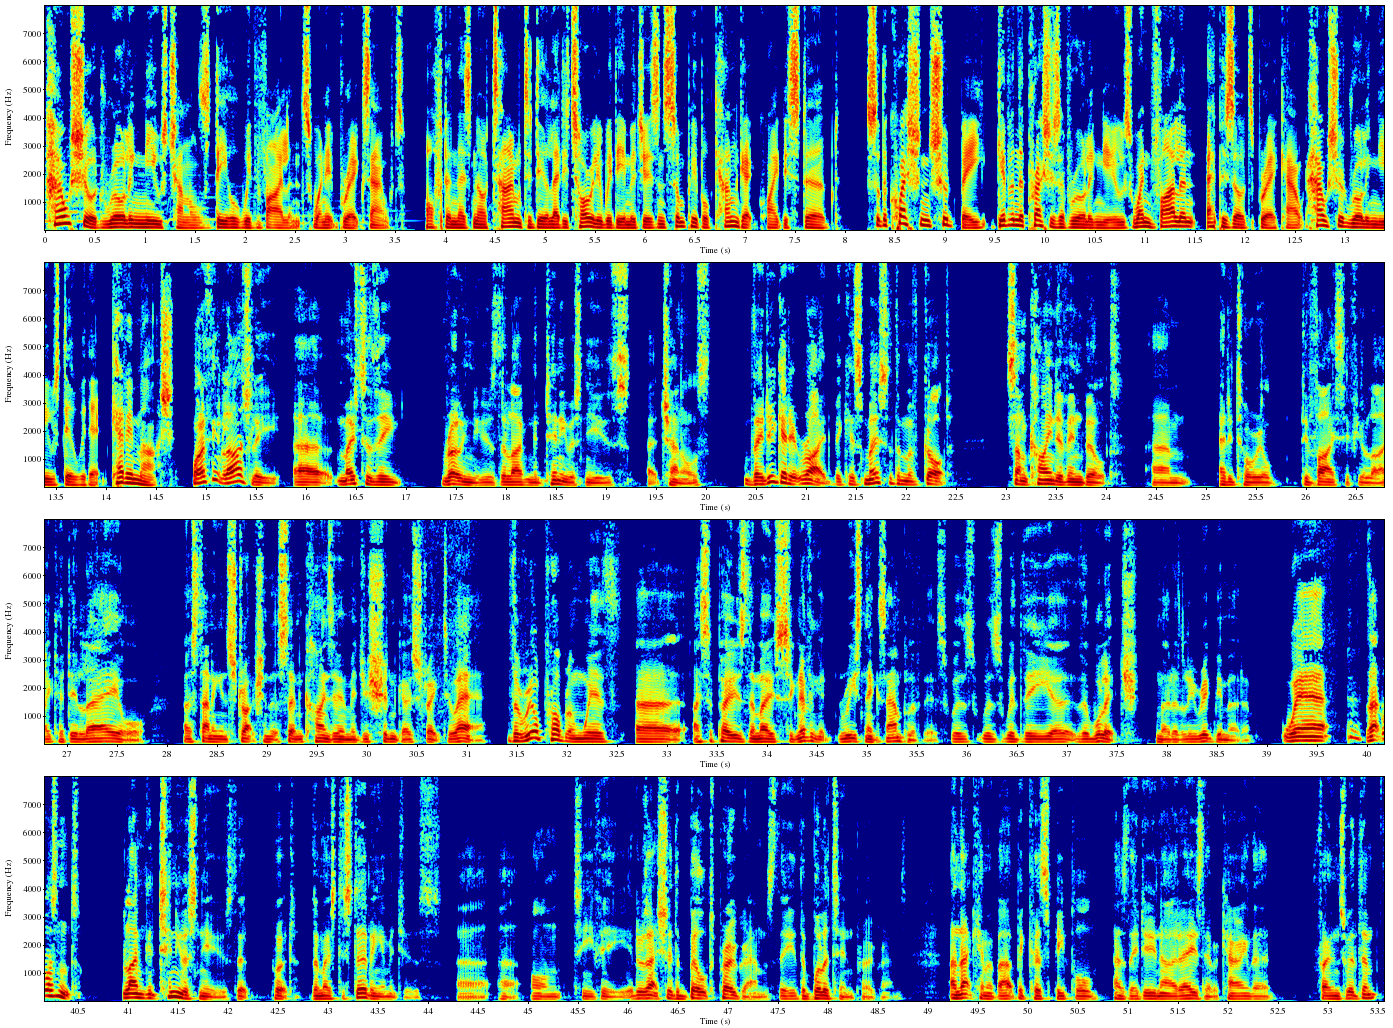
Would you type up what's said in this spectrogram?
How should rolling news channels deal with violence when it breaks out? Often there's no time to deal editorially with the images, and some people can get quite disturbed. So the question should be given the pressures of rolling news, when violent episodes break out, how should rolling news deal with it? Kevin Marsh. Well, I think largely uh, most of the rolling news, the live and continuous news uh, channels, they do get it right because most of them have got some kind of inbuilt um, editorial device, if you like, a delay or a standing instruction that certain kinds of images shouldn't go straight to air. The real problem with, uh, I suppose, the most significant recent example of this was was with the uh, the Woolwich murder, the Lee Rigby murder, where that wasn't live and continuous news that put the most disturbing images uh, uh, on TV. It was actually the built programs, the, the bulletin programs. And that came about because people, as they do nowadays, they were carrying their phones with them.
